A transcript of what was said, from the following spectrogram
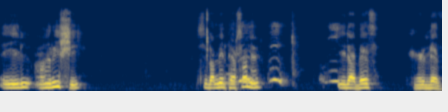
et il enrichit. C'est la même personne. Hein? Il abaisse, relève.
